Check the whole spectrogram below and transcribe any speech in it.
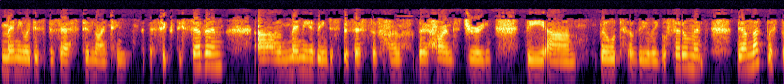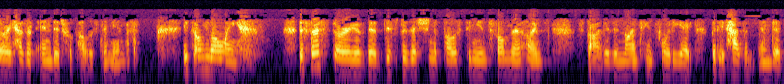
many were dispossessed in 1967. Um, many have been dispossessed of home, their homes during the um, build of the illegal settlement. The Nakba story hasn't ended for Palestinians. It's ongoing. The first story of the dispossession of Palestinians from their homes started in 1948, but it hasn't ended.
